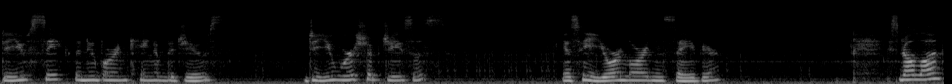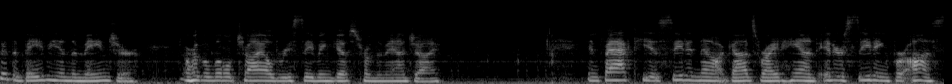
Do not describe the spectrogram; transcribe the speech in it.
Do you seek the newborn King of the Jews? Do you worship Jesus? Is He your Lord and Savior? He's no longer the baby in the manger or the little child receiving gifts from the Magi. In fact, he is seated now at God's right hand, interceding for us,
